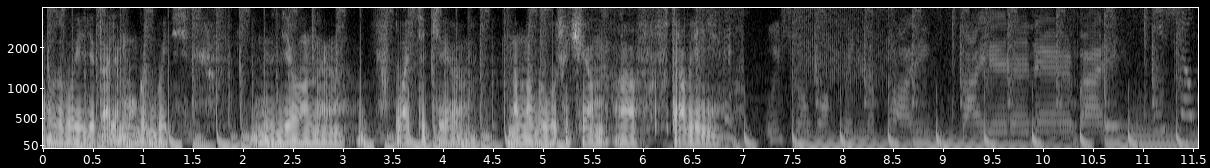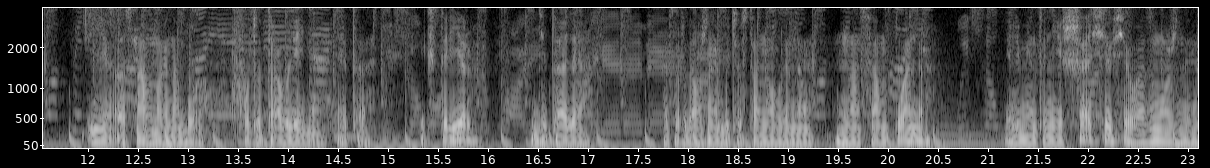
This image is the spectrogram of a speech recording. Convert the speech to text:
узлы и детали могут быть сделаны в пластике намного лучше, чем э, в травлении. И основной набор фототравления это экстерьер, детали которые должны быть установлены на сам планер. Элементы не из шасси всевозможные.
